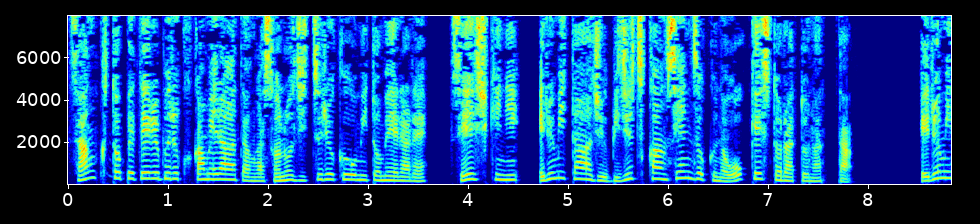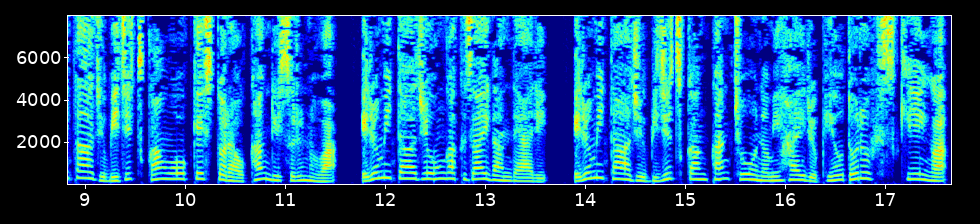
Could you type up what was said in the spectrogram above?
サンクトペテルブルクカメラータがその実力を認められ、正式にエルミタージュ美術館専属のオーケストラとなった。エルミタージュ美術館オーケストラを管理するのは、エルミタージュ音楽財団であり、エルミタージュ美術館館長のミハイル・ピオトルフスキーが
